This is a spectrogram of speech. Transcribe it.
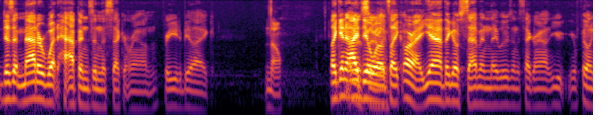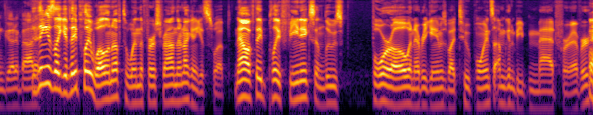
does it matter what happens in the second round for you to be like, No. Like in an ideal world, it's like, all right, yeah, if they go seven, they lose in the second round, you, you're feeling good about it. The thing is, like, if they play well enough to win the first round, they're not going to get swept. Now, if they play Phoenix and lose 4-0 and every game is by two points, I'm going to be mad forever.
